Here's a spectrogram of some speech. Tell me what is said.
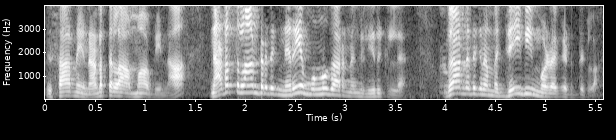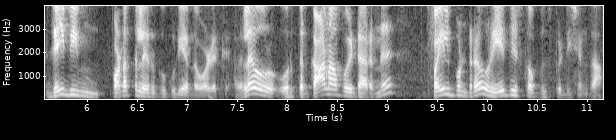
விசாரணை நடத்தலாமா அப்படின்னா நடத்தலான்றதுக்கு நிறைய முன்னுதாரணங்கள் இருக்குல்ல. உதாரணத்துக்கு நம்ம ஜெய்பீம் வழக்கு எடுத்துக்கலாம். ஜெய்பீம் படத்தில் இருக்கக்கூடிய அந்த வழக்கு. அதில் ஒரு- ஒருத்தர் காணா போயிட்டாருன்னு ஃபைல் பண்ணுற ஒரு ஏபிஎஸ் காப்பஸ் பெட்டிஷன் தான்.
